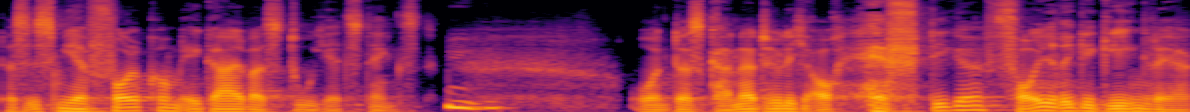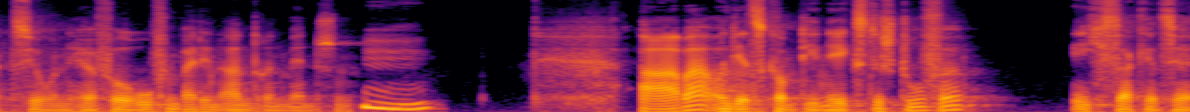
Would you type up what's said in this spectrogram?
Das ist mir vollkommen egal, was du jetzt denkst. Mhm. Und das kann natürlich auch heftige, feurige Gegenreaktionen hervorrufen bei den anderen Menschen. Mhm. Aber, und jetzt kommt die nächste Stufe, ich sage jetzt ja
